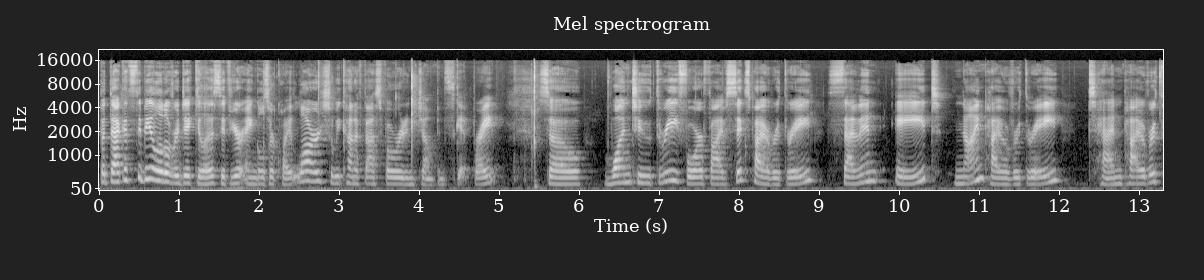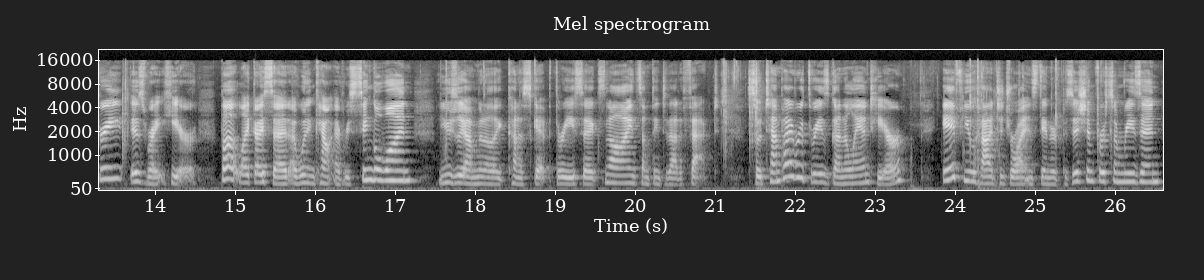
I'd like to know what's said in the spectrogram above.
But that gets to be a little ridiculous if your angles are quite large. So we kind of fast forward and jump and skip, right? So one, two, three, four, five, six pi over three, seven, eight, nine pi over three, 10 pi over 3 is right here. But like I said, I wouldn't count every single one. Usually I'm going to like kind of skip 3, 6, 9, something to that effect. So 10 pi over 3 is going to land here. If you had to draw it in standard position for some reason,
